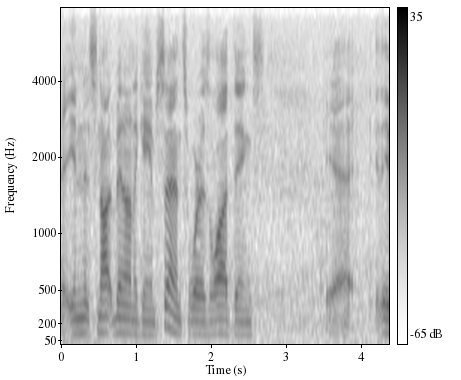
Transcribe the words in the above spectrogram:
and it's not been on a game since. Whereas a lot of things, yeah, they,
